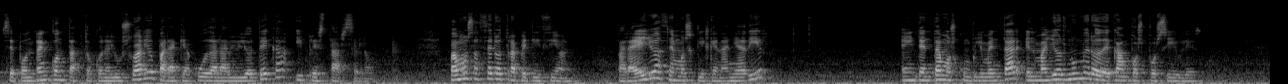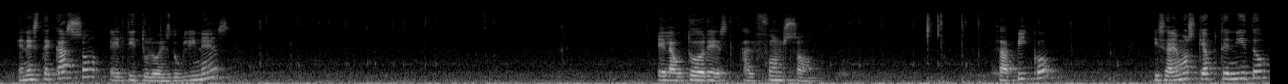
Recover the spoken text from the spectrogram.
se pondrá en contacto con el usuario para que acuda a la biblioteca y prestárselo. Vamos a hacer otra petición. Para ello hacemos clic en Añadir e intentamos cumplimentar el mayor número de campos posibles. En este caso, el título es dublinés El autor es Alfonso Zapico y sabemos que ha obtenido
